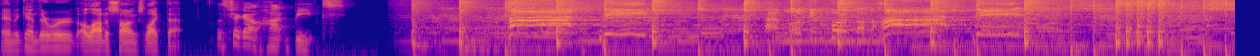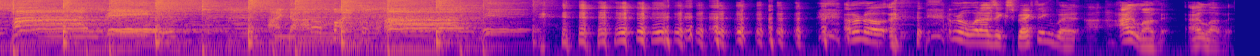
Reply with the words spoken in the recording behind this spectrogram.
and again, there were a lot of songs like that. Let's check out Hot Beats. Hot beats. I'm looking for some I don't know. I don't know what I was expecting, but I love it. I love it.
